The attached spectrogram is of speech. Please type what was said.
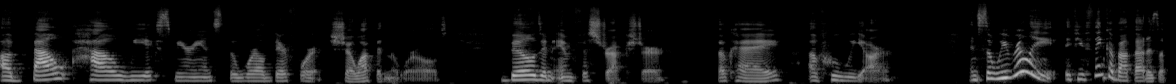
about how we experience the world, therefore show up in the world, build an infrastructure, okay, of who we are. And so we really, if you think about that as a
